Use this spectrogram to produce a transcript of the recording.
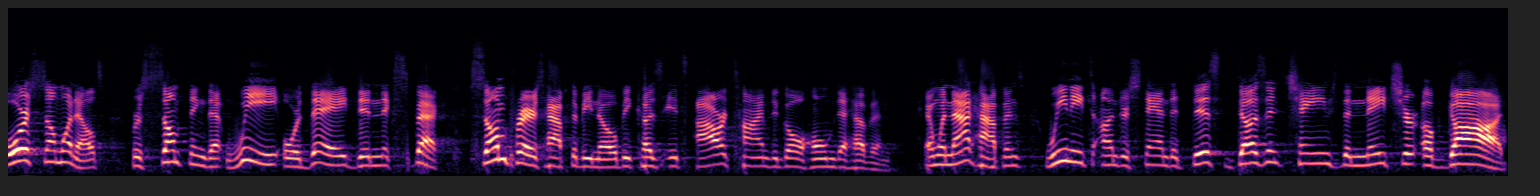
or someone else for something that we or they didn't expect. Some prayers have to be no because it's our time to go home to heaven. And when that happens, we need to understand that this doesn't change the nature of God.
